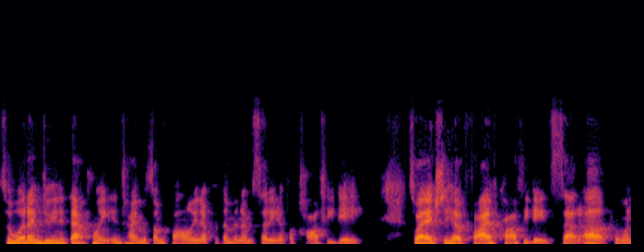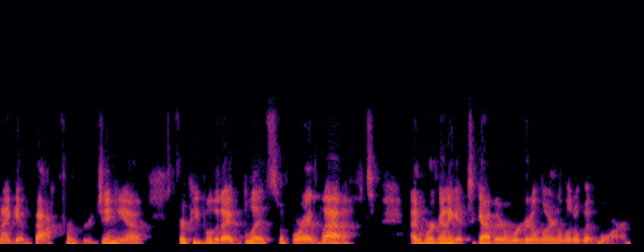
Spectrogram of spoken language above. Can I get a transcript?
so what i'm doing at that point in time is i'm following up with them and i'm setting up a coffee date so I actually have five coffee dates set up for when I get back from Virginia for people that I blitzed before I left. And we're going to get together and we're going to learn a little bit more.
